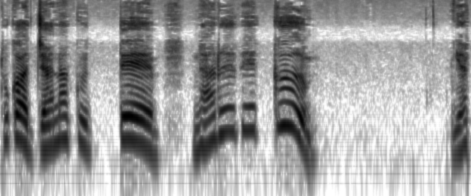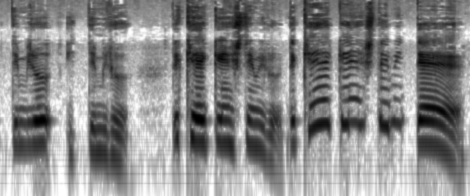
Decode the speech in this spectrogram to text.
とかじゃなくって、なるべくやってみる、行ってみる。で、経験してみる。で、経験してみて、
